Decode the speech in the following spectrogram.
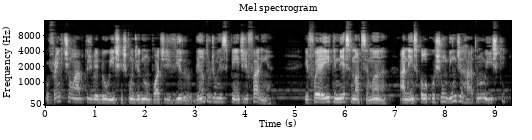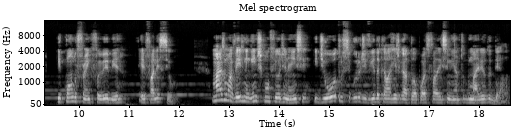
O Frank tinha um hábito de beber uísque escondido num pote de vidro dentro de um recipiente de farinha. E foi aí que, nesse final de semana, a Nancy colocou chumbinho de rato no uísque e quando Frank foi beber, ele faleceu. Mais uma vez, ninguém desconfiou de Nancy e de outro seguro de vida que ela resgatou após o falecimento do marido dela.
